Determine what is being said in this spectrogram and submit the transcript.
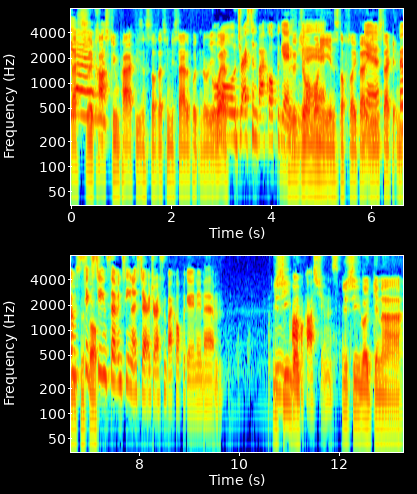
That's yeah. the costume parties and stuff. That's when you started putting the real Oh, well. dressing back up again. Because of Joe yeah. Money and stuff like that, Yeah. you start getting I was decent stuff. 16, 17, I started dressing back up again in um, You see, proper like costumes. you see, like in uh,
